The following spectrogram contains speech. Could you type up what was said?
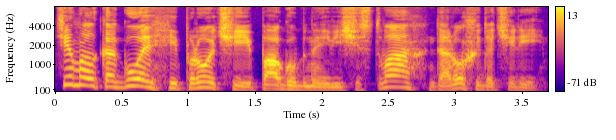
Тем алкоголь и прочие пагубные вещества дороже дочерей.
